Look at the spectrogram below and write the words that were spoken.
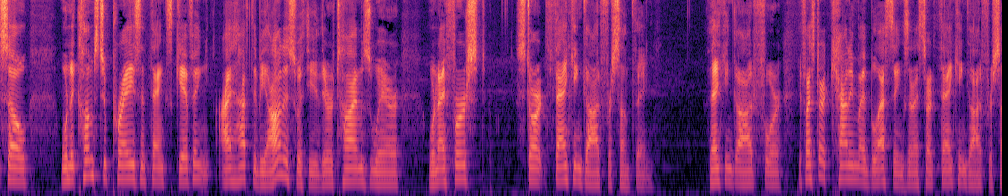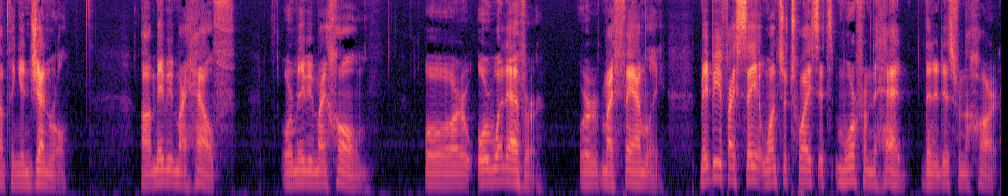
so when it comes to praise and thanksgiving, I have to be honest with you. There are times where, when I first start thanking God for something, thanking God for, if I start counting my blessings and I start thanking God for something in general, uh, maybe my health, or maybe my home, or or whatever, or my family. Maybe if I say it once or twice, it's more from the head than it is from the heart.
